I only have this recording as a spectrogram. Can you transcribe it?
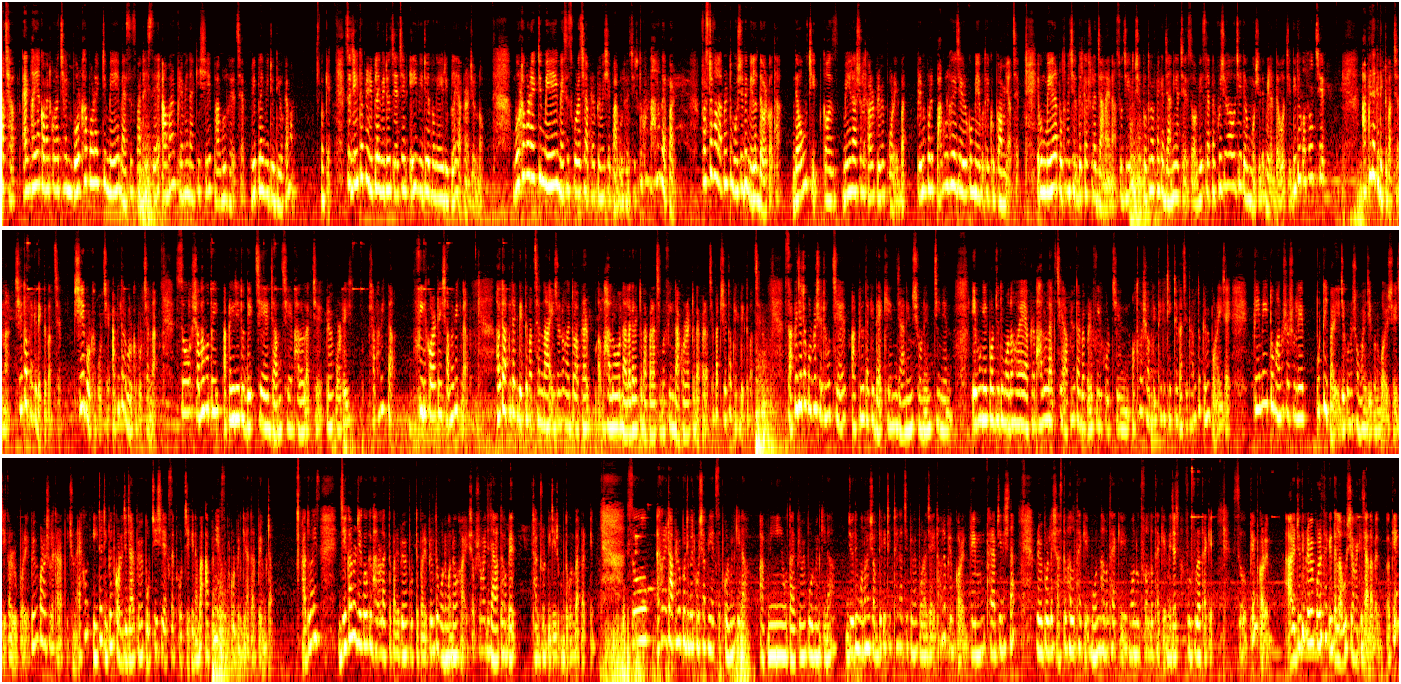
আচ্ছা এক ভাইয়া কমেন্ট করেছেন বোরখা পরা একটি মেয়ে মেসেজ পাঠাইছে, আমার প্রেমে নাকি সে পাগল হয়েছে। রিপ্লাই ভিডিও দিও কেমন? ওকে সো যেহেতু আপনি রিপ্লাই ভিডিও চেয়েছেন, এই ভিডিও এবং এই রিপ্লাই আপনার জন্য। বোরখা পরা একটি মেয়ে মেসেজ করেছে, আপনার প্রেমে সে পাগল হয়েছে, এটা তো খুব ভালো ব্যাপার। ফার্স্ট অফ অল আপনার তো মসজিদে মেলার দেওয়ার কথা। দেওয়া উচিত কজ মেয়েরা আসলে কারোর প্রেমে পড়ে বাট প্রেমে পড়ে পাগল হয়ে যায় এরকম মেয়ে বোধহয় খুব কমই আছে। এবং মেয়েরা প্রথমে ছেলেদেরকে আসলে জানায় না। সো যেহেতু সে প্রথমে আপনাকে জানিয়েছে সো অবভিয়াসলি আপনার খুশি হওয়া উচিত এবং মসজিদে মেলার দেওয়া উচিত। দ্বিতীয় কথা হচ্ছে, আপনি তাকে দেখতে পাচ্ছেন না। সে তো আপনাকে দেখতে পাচ্ছে। সে বোরখা পড়ছে আপনি তো আর বোরখা পড়ছেন না। সো স্বভাবতই আপনাকে যেহেতু দেখছে, জানছে, ভালো লাগছে, প্রেমে পড়াটাই স্বাভাবিক না ফিল করাটাই স্বাভাবিক না। হয়তো আপনি তাকে দেখতে পাচ্ছেন না, এই জন্য হয়তো আপনার ভালো না লাগার একটা ব্যাপার আছে বা ফিল না করার একটা ব্যাপার আছে বাট সে তো আপনাকে দেখতে পাচ্ছে তো আপনি যেটা করবেন সেটা হচ্ছে, আপনিও তাকে দেখেন, জানেন, শোনেন, চিনেন এবং এরপর যদি মনে হয় আপনার ভালো লাগছে, আপনিও তার ব্যাপারে ফিল করছেন অথবা সব দিক থেকে ঠিকঠাক আছে, তাহলে তো প্রেমে পড়াই যায়। প্রেমেই তো মানুষ আসলে পড়তেই পারে যে কোনো সময়, যে কোনো বয়সে, যে কারোর উপরে। প্রেমে পড়া আসলে খারাপ কিছু না। এখন এইটা ডিপেন্ড করে যে যার প্রেমে পড়ছে, সে অ্যাকসেপ্ট করছে কিনা বা আপনি অ্যাকসেপ্ট করবেন কিনা তার প্রেমটা। আদারওয়াইজ যে কারোর যে কাউকে ভালো লাগতে পারে, প্রেমে পড়তে পারে, প্রেম তো মনে মনেও হয়। সবসময় যে জানাতে হবে ঠাকুর পিঠে এরকম তো কোনো ব্যাপার নেই। সো এখন এটা আপনার উপর ডিপেন্ড করছে, আপনি অ্যাকসেপ্ট করবেন কিনা? আপনিও তার প্রেমে পড়বেন কিনা? যদি মনে হয় সব দিকে ঠিকঠাক আছে, প্রেমে পড়া যায়, তাহলে প্রেম করেন। প্রেম খারাপ জিনিস না। প্রেমে পড়লে স্বাস্থ্য ভালো থাকে, মন ভালো থাকে, মন উৎফুল্ল থাকে, মেজাজ ফুরফুরা থাকে। সো প্রেম করেন। আর যদি প্রেমে পড়ে থাকেন, তাহলে অবশ্যই আমাকে জানাবেন ওকে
